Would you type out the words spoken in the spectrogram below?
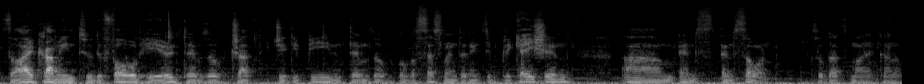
So I come into the fold here in terms of chat GTP, in terms of, of assessment and its implications, um, and and so on. So that's my kind of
